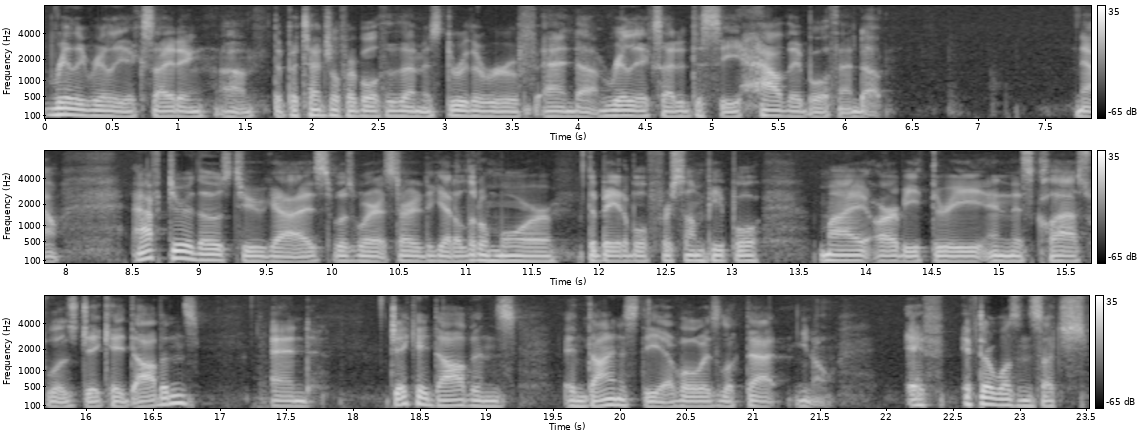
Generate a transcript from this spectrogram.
really, really exciting. Um, the potential for both of them is through the roof, and I'm really excited to see how they both end up. Now, after those two guys was where it started to get a little more debatable for some people. My RB3 in this class was J.K. Dobbins. And J.K. Dobbins in Dynasty, I've always looked at, you know, if if there wasn't such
